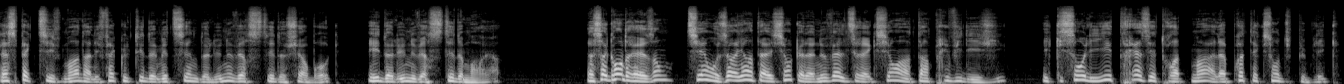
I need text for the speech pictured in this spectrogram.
respectivement dans les facultés de médecine de l'Université de Sherbrooke et de l'Université de Montréal. La seconde raison tient aux orientations que la nouvelle direction entend privilégier et qui sont liées très étroitement à la protection du public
